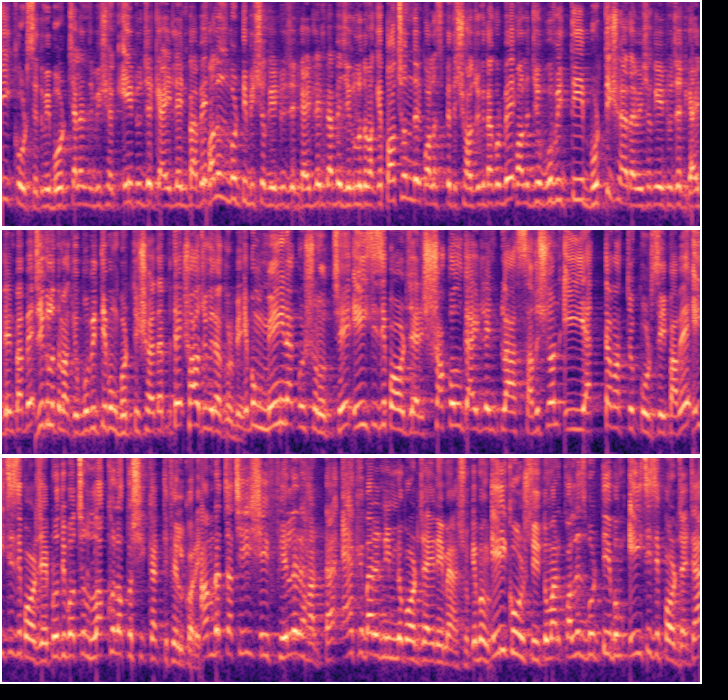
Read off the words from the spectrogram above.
এই কোর্সে তুমি বোর্ড চ্যালেঞ্জ বিষয়ক এ টু জেড গাইডলাইন পাবে কলেজ ভর্তি বিষয়ক এ টু জেড গাইডলাইন পাবে, যেগুলো তোমাকে পছন্দের কলেজ পেতে সহযোগিতা করবে কলেজে উপবৃত্তি, ভর্তি সহায়তা বিষয়ক এ টু জেড গাইডলাইন পাবে, যেগুলো তোমাকে উপবৃত্তি এবং ভর্তি সহায়তা পেতে সহযোগিতা করবে। এবং মেইন আকর্ষণ হচ্ছে এইচএসসি পর্যায়ের সকল গাইডলাইন প্লাস সাজেশন এই একটা মাত্র কোর্সেই পাবে। এইচএসসি পর্যায়ে প্রতি বছর লক্ষ লক্ষ শিক্ষার্থী ফেল করে। আমরা চাচ্ছি সেই ফেলের হারটা একেবারে নিম্ন পর্যায়ে নেমে আসুক। এবং এই কোর্সটি তোমার কলেজ ভর্তি এবং এইচএসসি পর্যায়টা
